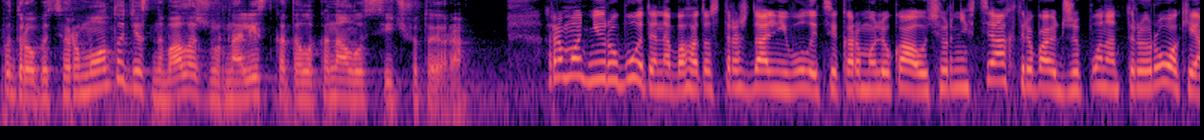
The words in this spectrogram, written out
Подробиці ремонту дізнавалась журналістка телеканалу Сі 4 Ремонтні роботи на багатостраждальній вулиці Кармелюка у Чернівцях тривають вже понад три роки.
